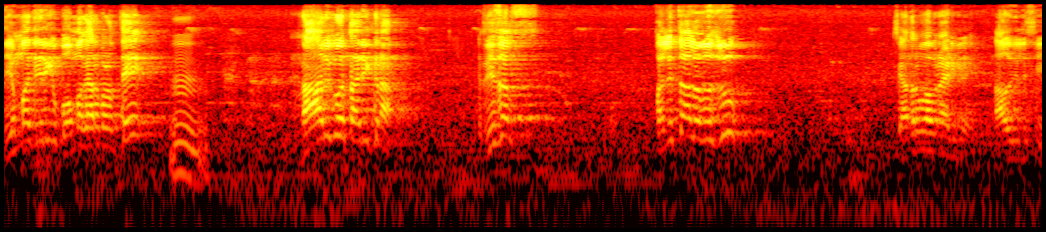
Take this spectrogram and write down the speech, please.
దిమ్మ తిరిగి బొమ్మ కనపడితే నాలుగో తారీఖున రిజల్ట్స్ ఫలితాల రోజు చంద్రబాబు నాయుడికి నాకు తెలిసి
